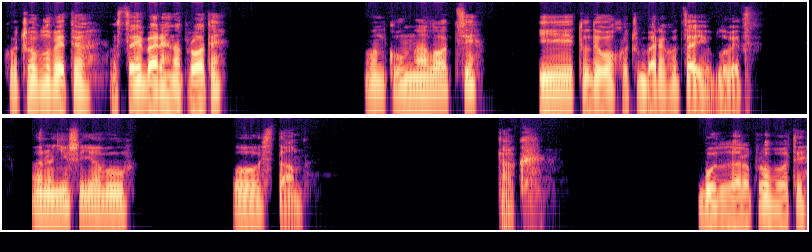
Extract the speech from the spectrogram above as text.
Хочу обловити ось цей берег напроти. Вон кум на лодці. І туди о, хочу берег оцей обловити. А раніше я був ось там. Так. Буду зараз пробувати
